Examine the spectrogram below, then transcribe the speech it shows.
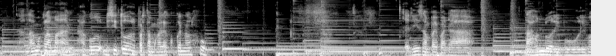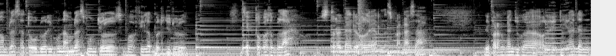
Nah, lama kelamaan aku di situ pertama kali aku kenal Hook jadi sampai pada tahun 2015 atau 2016 muncul sebuah film berjudul Cek Toko Sebelah sutradara oleh Ernest Prakasa. Diperankan juga oleh dia dan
